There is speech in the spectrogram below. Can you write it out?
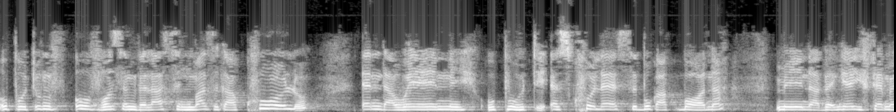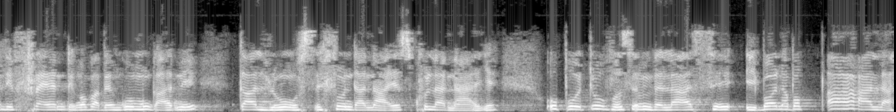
ubhuti uVusimvelasi ngimazi kakhulu endaweni ubhuti esikhule sibuka kubona. Mina bengeyifamily friend ngoba bengumngani kaLu sifunda naye sikhula naye. Ubhuti uVusimvelasi ibona bokuqala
